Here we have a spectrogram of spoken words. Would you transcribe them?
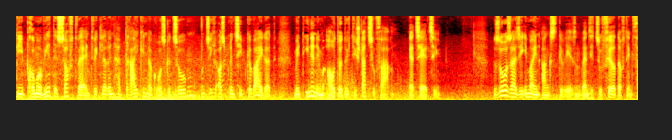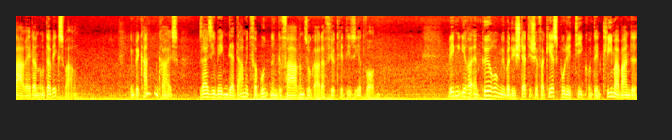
Die promovierte Softwareentwicklerin hat drei Kinder großgezogen und sich aus Prinzip geweigert, mit ihnen im Auto durch die Stadt zu fahren, erzählt sie. So sei sie immer in Angst gewesen, wenn sie zu viert auf den Fahrrädern unterwegs waren. Im Bekanntenkreis sei sie wegen der damit verbundenen Gefahren sogar dafür kritisiert worden. Wegen ihrer Empörung über die städtische Verkehrspolitik und den Klimawandel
